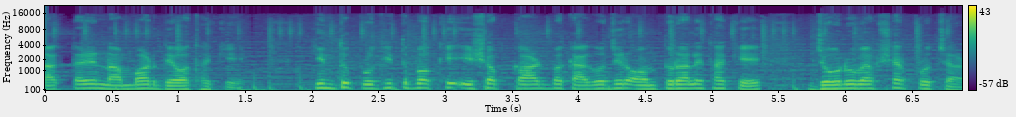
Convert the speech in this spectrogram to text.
ডাক্তারের নাম্বার দেওয়া থাকে। কিন্তু প্রকৃতপক্ষে এসব কার্ড বা কাগজের অন্তরালে থাকে যৌন ব্যবসার প্রচার।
